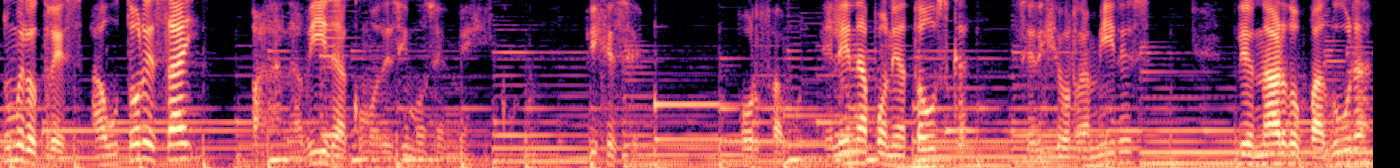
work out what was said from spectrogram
Número 3. Autores hay para la vida, como decimos en México. Fíjese, por favor. Elena Poniatowska, Sergio Ramírez, Leonardo Padura,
